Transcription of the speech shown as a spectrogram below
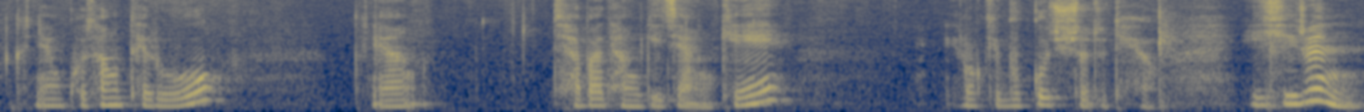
그냥 그 상태로 그냥 잡아당기지 않게 이렇게 묶어주셔도 돼요. 이 실은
